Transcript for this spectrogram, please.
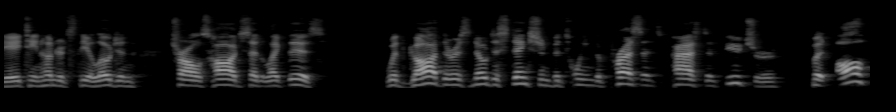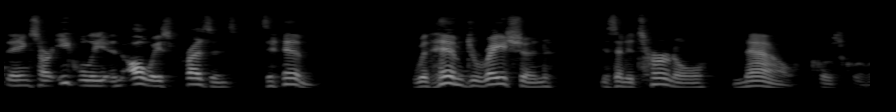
The 1800s theologian Charles Hodge said it like this With God, there is no distinction between the present, past, and future, but all things are equally and always present to Him. With Him, duration is an eternal now. Close quote.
